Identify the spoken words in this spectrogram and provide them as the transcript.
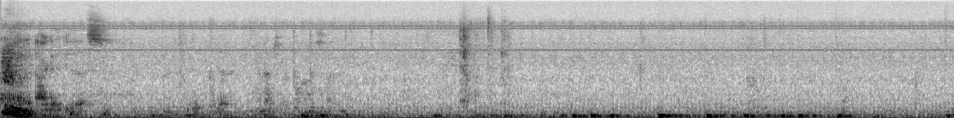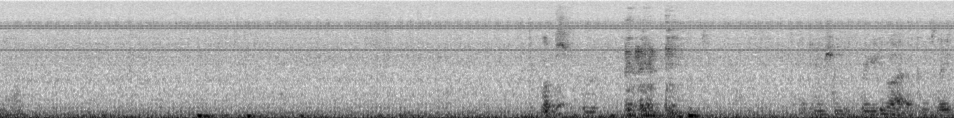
I gotta do this. Whoops. Attention, redo autocomplete.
